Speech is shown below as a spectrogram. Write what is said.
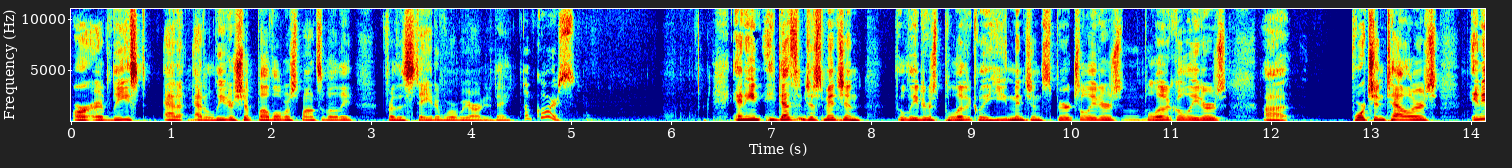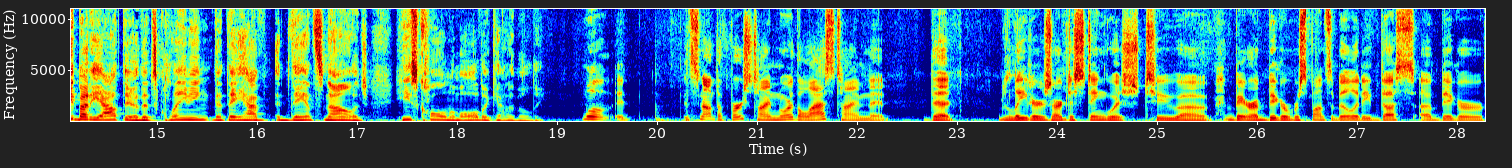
or at least at a, at a leadership level responsibility for the state of where we are today? Of course. And he he doesn't just mention the leaders politically. He mentions spiritual leaders, political leaders, uh, fortune tellers, anybody out there that's claiming that they have advanced knowledge, he's calling them all to accountability. Well, it, it's not the first time nor the last time that that leaders are distinguished to uh, bear a bigger responsibility, thus a bigger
